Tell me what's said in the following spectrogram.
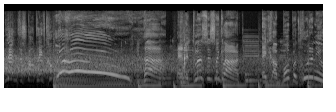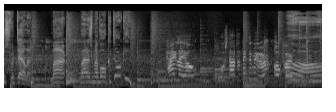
Lentestad heeft gewonnen. Woehoe! Ha! En de klus is geklaard. Ik ga Bob het goede nieuws vertellen. Maar waar is mijn walkie-talkie? Hi Leo, hoe staat het met de muur? Over. Oh.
